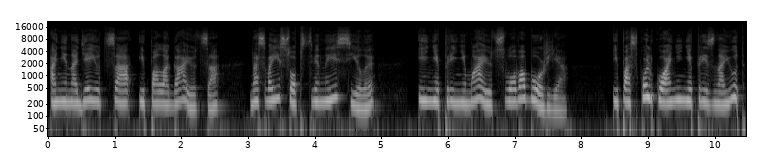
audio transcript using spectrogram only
Они надеются и полагаются на свои собственные силы и не принимают Слово Божье. И поскольку они не признают,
